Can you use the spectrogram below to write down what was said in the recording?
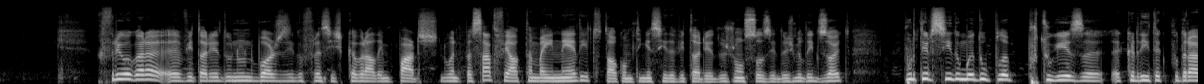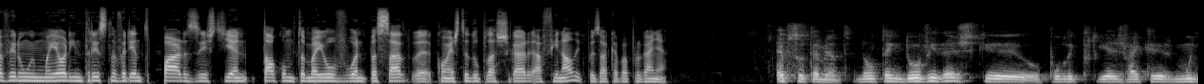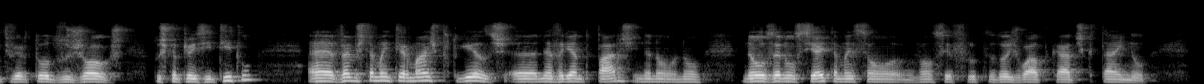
Referiu agora a vitória do Nuno Borges e do Francisco Cabral em pares no ano passado, foi algo também inédito, tal como tinha sido a vitória do João Sousa em 2018. Por ter sido uma dupla portuguesa, acredita que poderá haver um maior interesse na variante pares este ano, tal como também houve o ano passado, eh, com esta dupla a chegar à final e depois a acabar por ganhar? Absolutamente. Não tenho dúvidas que o público português vai querer muito ver todos os jogos dos campeões em título Uh, vamos também ter mais portugueses uh, na variante pares, ainda não, não, não os anunciei, também são, vão ser fruto de dois wildcards que tenho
